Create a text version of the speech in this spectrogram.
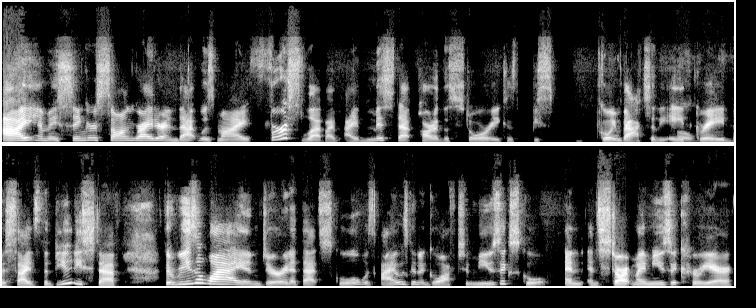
I am a singer songwriter, and that was my first love. I, I missed that part of the story because be- going back to the eighth oh. grade, besides the beauty stuff, the reason why I endured at that school was I was going to go off to music school and and start my music career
